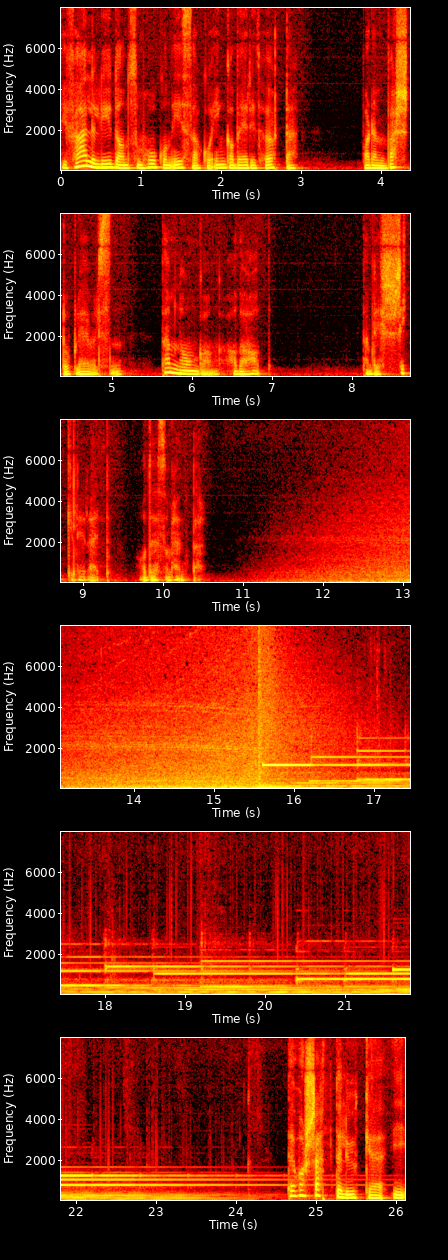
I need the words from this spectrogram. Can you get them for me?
De fæle lydene som Håkon Isak og Inga-Berit hørte, var den verste opplevelsen de noen gang hadde hatt. De ble skikkelig redd av det som hendte. Det var sjette luke i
